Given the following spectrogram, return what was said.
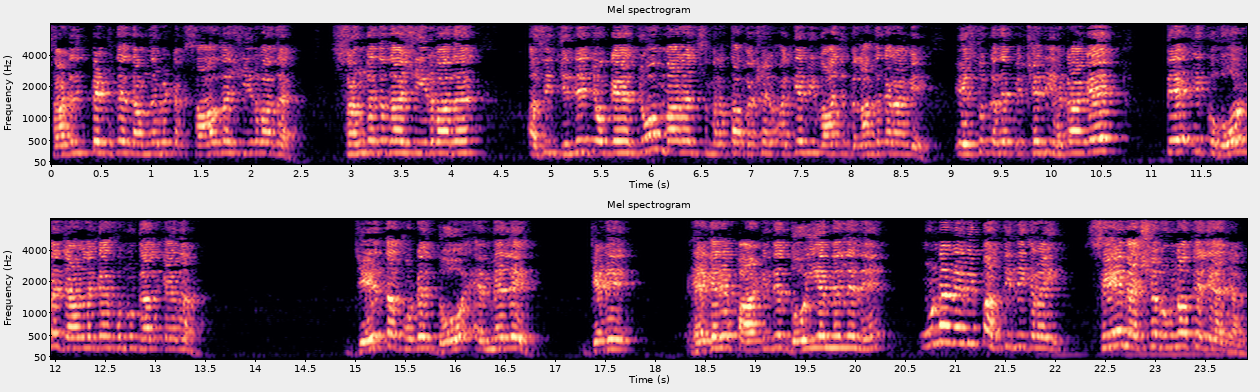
ਸਾਡੇ ਪਿੱਠ ਤੇ ਦਮਦਮੇ ਟਕਸਾਲ ਦਾ ਆਸ਼ੀਰਵਾਦ ਹੈ। ਸੰਗਤ ਦਾ ਆਸ਼ੀਰਵਾਦ ਹੈ। ਅਸੀਂ ਜਿੰਨੇ ਜੋਗੇ ਹਾਂ, ਜੋ ਮਹਾਰਾਜ ਸਮਰੱਥਾ ਬਖਸ਼ਣ ਅੱਗੇ ਵੀ ਆਵਾਜ਼ ਬੁਲੰਦ ਕਰਾਂਗੇ। ਇਸ ਤੋਂ ਕਦੇ ਪਿੱਛੇ ਨਹੀਂ ਹਟਾਂਗੇ। ਤੇ ਇੱਕ ਹੋਰ ਮੈਂ ਜਾਣ ਲੱਗਾ ਤੁਹਾਨੂੰ ਗੱਲ ਕਹਿਦਾ ਜੇ ਤਾਂ ਤੁਹਾਡੇ ਦੋ ਐਮਐਲਏ ਜਿਹੜੇ ਹੈਗੇ ਨੇ ਪਾਰਟੀ ਦੇ ਦੋ ਹੀ ਐਮਐਲਏ ਨੇ ਉਹਨਾਂ ਨੇ ਵੀ ਭਰਤੀ ਨਹੀਂ ਕਰਾਈ। ਸੇਮ ਐਕਸ਼ਨ ਉਹਨਾਂ ਤੇ ਲਿਆ ਜਾਵੇ।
